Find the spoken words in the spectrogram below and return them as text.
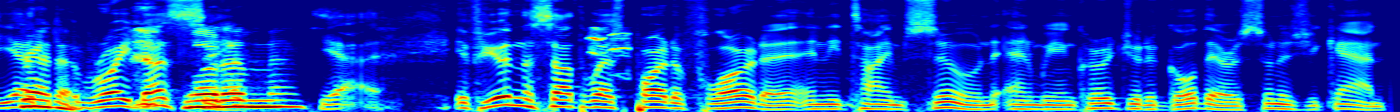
yeah, Greta, Roy does what a mess. Yeah. If you're in the southwest part of Florida anytime soon, and we encourage you to go there as soon as you can,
